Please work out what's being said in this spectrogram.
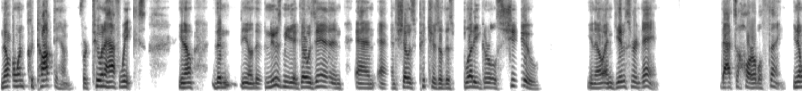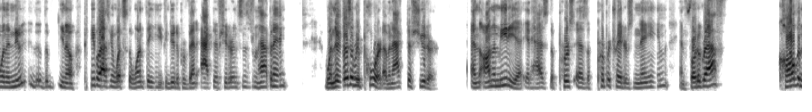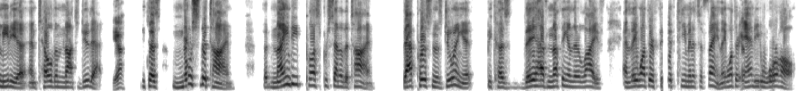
no one could talk to him for two and a half weeks You know, the you know the news media goes in and and and shows pictures of this bloody girl's shoe, you know, and gives her name. That's a horrible thing. You know, when the new the, the you know people ask me what's the one thing you can do to prevent active shooter incidents from happening. When there's a report of an active shooter, and on the media it has the person as the perpetrator's name and photograph, call the media and tell them not to do that. Yeah. Because most of the time, uh, 90 plus percent of the time, that person is doing it because they have nothing in their life and they want their 15 minutes of fame. They want their yep. Andy Warhol.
